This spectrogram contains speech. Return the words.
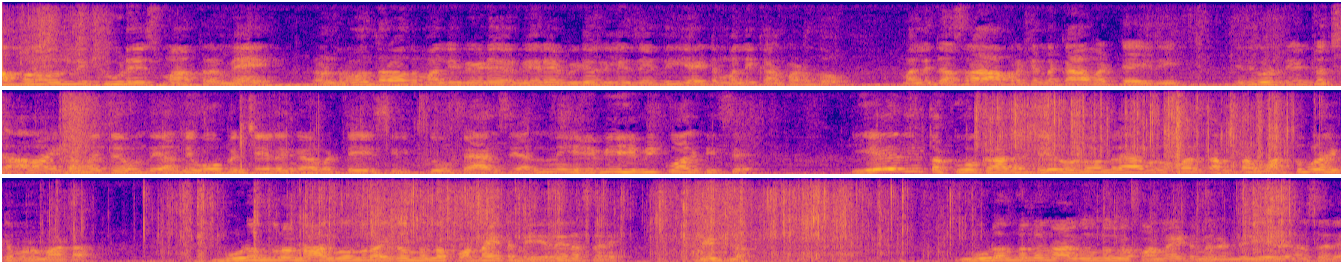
ఆఫర్ ఓన్లీ టూ డేస్ మాత్రమే. రెండు రోజుల తర్వాత మళ్ళీ వేరే వేరే వీడియో రిలీజ్ అయితే ఈ ఐటమ్ మళ్ళీ కనపడదు. మళ్ళీ దసరా ఆఫర్ కింద కాబట్టే ఇది. ఇది కూడా దీంట్లో చాలా ఐటమ్ అయితే ఉంది. అన్నీ ఓపెన్ చేయలేం కాబట్టి సిల్క్ ఫ్యాన్సీ అన్నీ హెవీ హెవీ క్వాలిటీసే. ఏది తక్కువ కాదండి రెండు వందల యాభై రూపాయలకి అంతా వర్తబుల్ ఐటమ్ అనమాట మూడు వందలు నాలుగు వందలు ఐదు వందల్లో కొన్న ఐటమ్ ఏదైనా సరే దీంట్లో. మూడు వందలు నాలుగు వందల్లో కొన్న ఐటమేనండి ఏదైనా సరే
